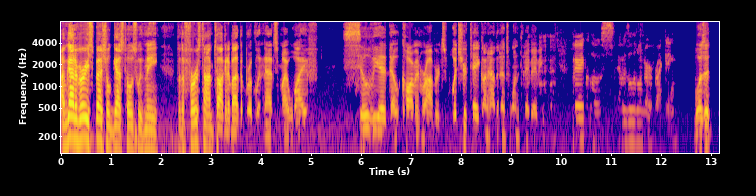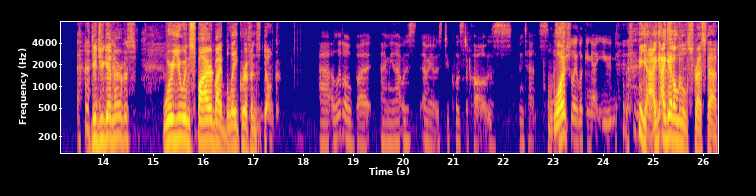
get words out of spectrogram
I've got a very special guest host with me for the first time talking about the Brooklyn Nets, my wife, Sylvia Del Carmen Roberts. What's your take on how the Nets won today, baby? Very close. It was a little nerve wracking. Was it? Did you get nervous? Were you inspired by Blake Griffin's dunk? Uh, a little, but I mean that was I mean it was too close to call. It was intense. What? Especially looking at you. yeah, I, I, get a little stressed out.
